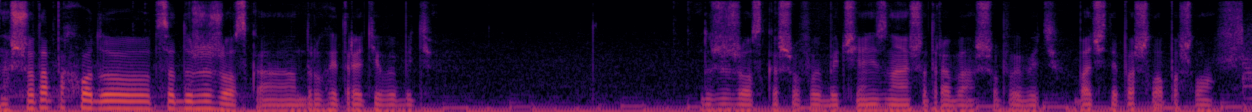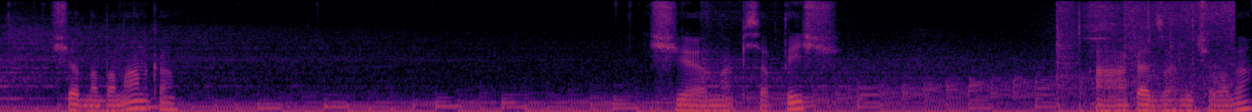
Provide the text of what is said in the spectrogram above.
Ну що-то, походу, це дуже жорстко, другий, третій вибить. Дуже жорстко, щоб вибить. Я не знаю, що треба, щоб вибить. Бачите, пошло, пошло. Ще одна бананка. Ще одна 50 тисяч. А, опять заглючило, да?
